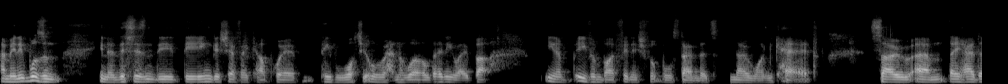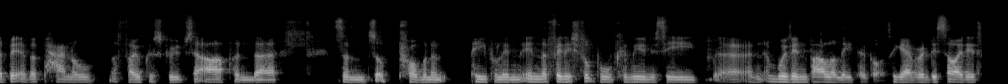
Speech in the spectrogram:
I mean, it wasn't. You know, this isn't the the English FA Cup where people watch it all around the world anyway. But you know, even by Finnish football standards, no one cared. So um, they had a bit of a panel, a focus group set up, and uh, some sort of prominent people in, in the Finnish football community uh, and, and within Palloliitto got together and decided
